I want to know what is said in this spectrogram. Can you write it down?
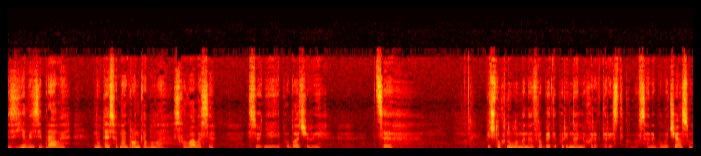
з'їли, зібрали. Ну, десь одна гронка була, сховалася. Сьогодні я її побачив і це підштовхнуло мене зробити порівняльну характеристику, бо все не було часу.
